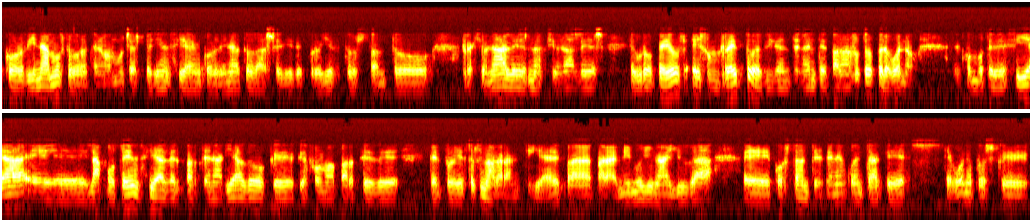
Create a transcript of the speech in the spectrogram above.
coordinamos, pero tenemos mucha experiencia en coordinar toda serie de proyectos, tanto regionales, nacionales, europeos. Es un reto, evidentemente, para nosotros, pero bueno, como te decía, eh, la potencia del partenariado que, forma parte del proyecto es una garantía eh, para, para, el mismo y una ayuda eh, constante. Ten en cuenta que, bueno, pues que,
